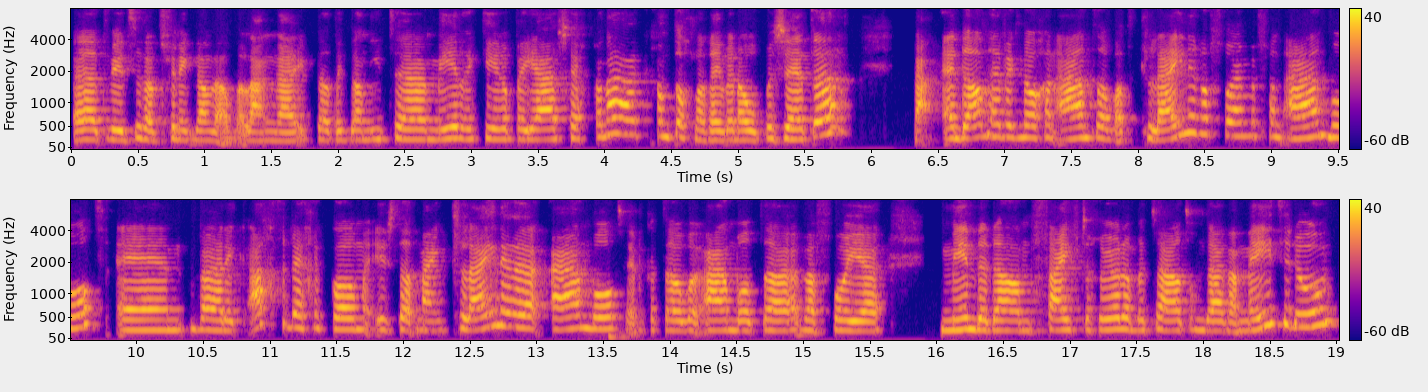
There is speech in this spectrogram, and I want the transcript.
Uh, tenminste, dat vind ik dan wel belangrijk. Dat ik dan niet uh, meerdere keren per jaar zeg van, nou, ik ga hem toch nog even openzetten. Nou, en dan heb ik nog een aantal wat kleinere vormen van aanbod. En waar ik achter ben gekomen is dat mijn kleinere aanbod, heb ik het over aanbod uh, waarvoor je minder dan 50 euro betaalt om daaraan mee te doen.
